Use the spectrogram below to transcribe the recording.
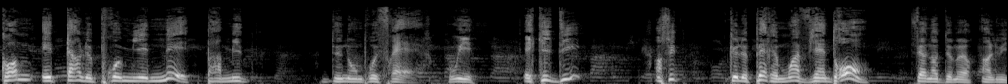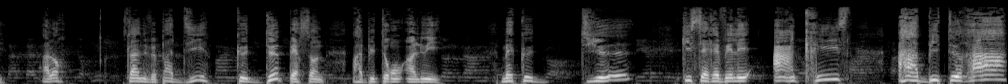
comme étant le premier-né parmi de nombreux frères. Oui. Et qu'il dit ensuite que le Père et moi viendrons faire notre demeure en lui. Alors, cela ne veut pas dire que deux personnes habiteront en lui, mais que Dieu, qui s'est révélé en Christ, habitera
